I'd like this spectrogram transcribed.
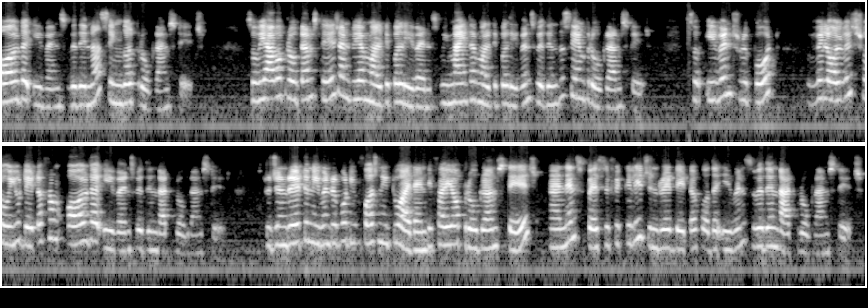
all the events within a single program stage. So we have a program stage and we have multiple events. We might have multiple events within the same program stage. So event report will always show you data from all the events within that program stage. To generate an event report, you first need to identify your program stage and then specifically generate data for the events within that program stage.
